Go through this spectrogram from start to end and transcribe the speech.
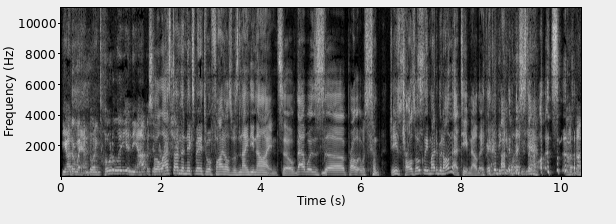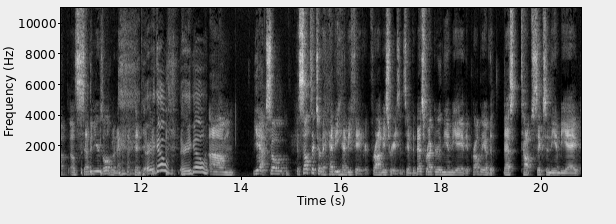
the other way. I'm going totally in the opposite. Well, the direction. last time the Knicks made it to a finals was '99, so that was uh, probably it was some. Geez, Charles Oakley might have been on that team. Now they think yeah, about think it. Was, yeah. was. I was about I was seven years old when that. There you go. There you go. Um, yeah, so the Celtics are the heavy, heavy favorite for obvious reasons. They have the best record in the NBA. They probably have the best top six in the NBA.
